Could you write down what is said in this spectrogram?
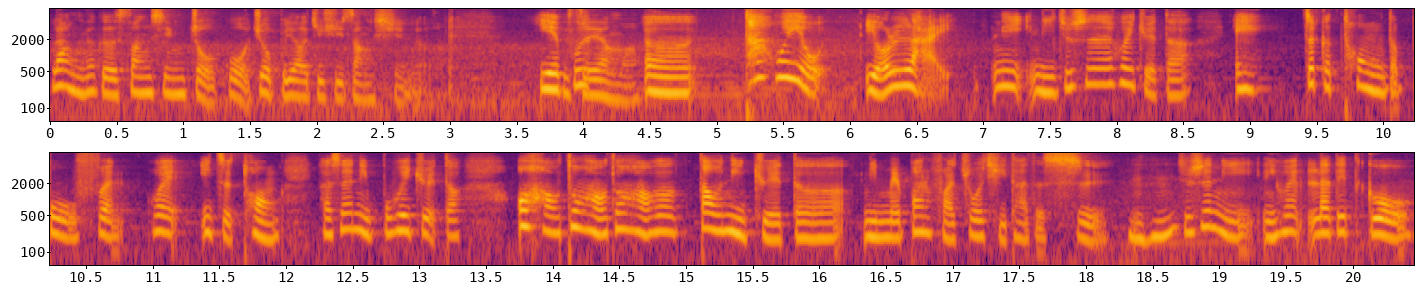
让那个伤心走过，就不要继续伤心了。也不这样吗？呃，他会有有来，你你就是会觉得，哎，这个痛的部分会一直痛，可是你不会觉得，哦，好痛好痛好痛，到你觉得你没办法做其他的事。嗯哼，就是你你会 let it go，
